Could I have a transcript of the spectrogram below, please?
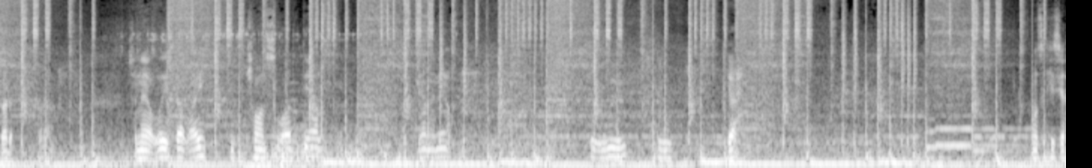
Got it. So now at least that way, we can try and slide it down, down and out. So we move. Hang on. Go. Wants to kiss you.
